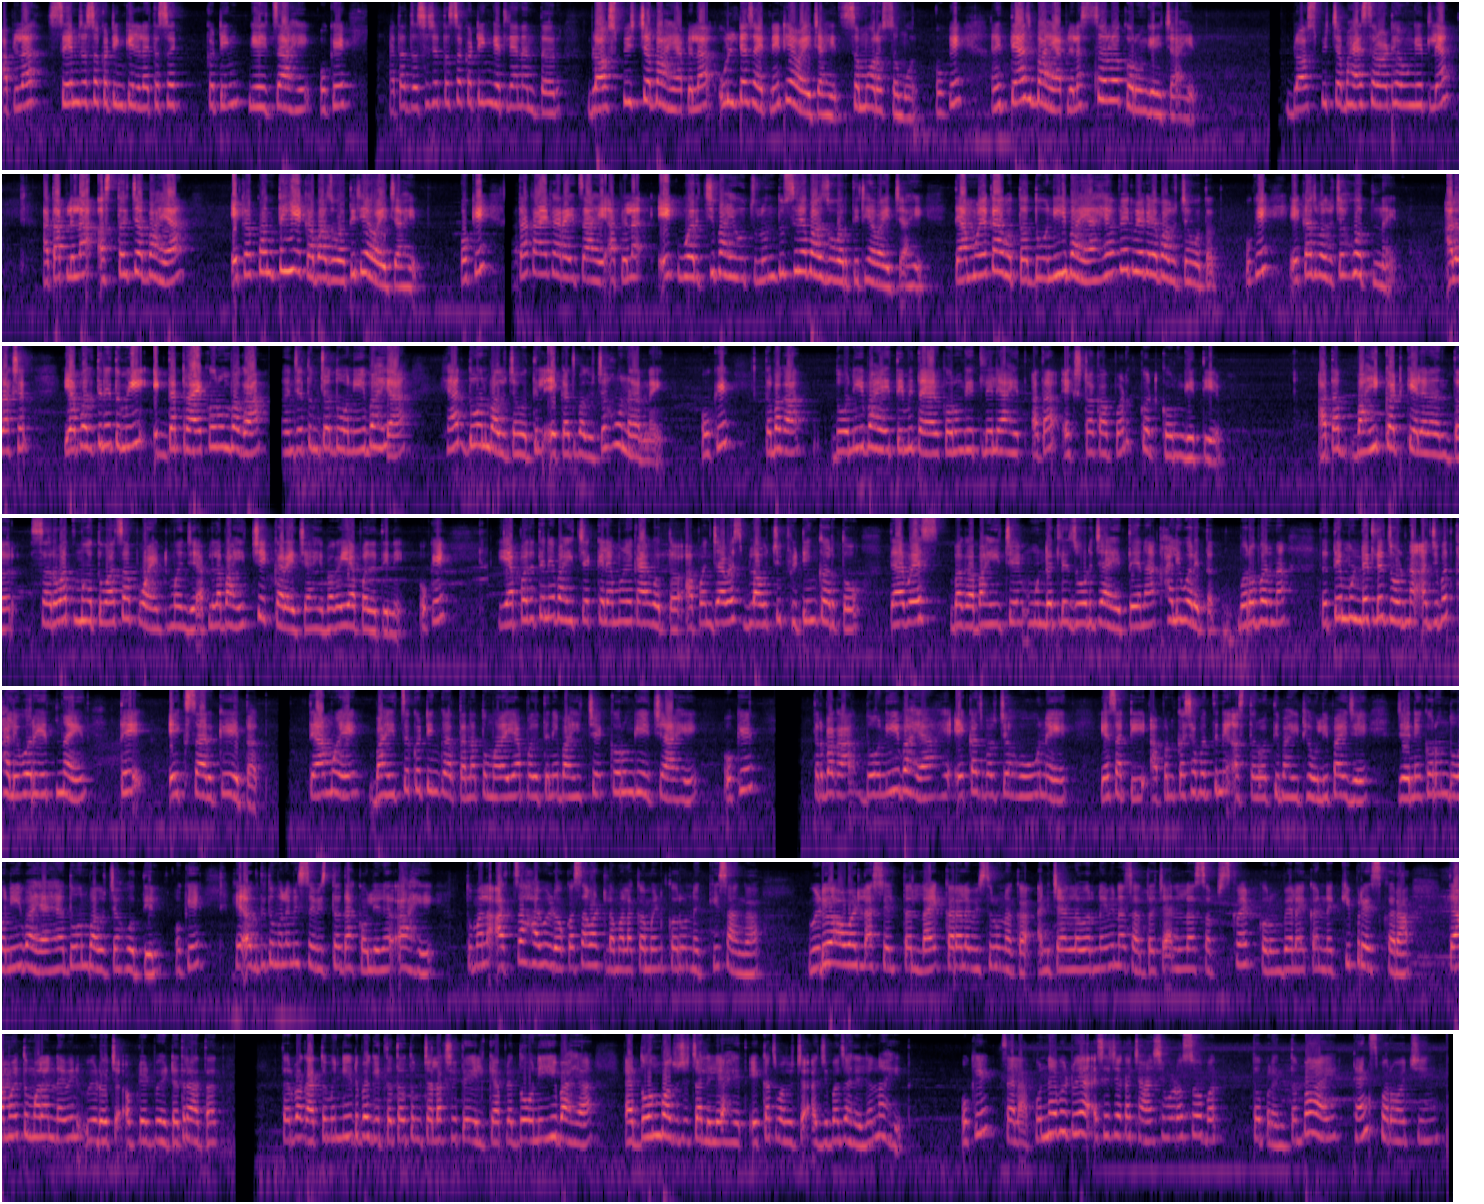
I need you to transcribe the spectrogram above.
आपल्याला सेम जसं कटिंग केलेलं आहे तसं कटिंग घ्यायचं आहे ओके आता जसंच्या तसं कटिंग घेतल्यानंतर ब्लाऊज पीसच्या बाह्या आपल्याला उलट्या साईडने ठेवायच्या आहेत समोरासमोर ओके आणि त्याच बाह्या आपल्याला सरळ करून घ्यायच्या आहेत. ब्लाऊज पीसच्या बाह्या सरळ ठेवून घेतल्या आता आपल्याला अस्तरच्या बाह्या एका कोणत्याही एका बाजूवरती ठेवायच्या आहेत ओके आता काय करायचं आहे आपल्याला एक वरची बाही उचलून दुसऱ्या बाजूवरती ठेवायची आहे. त्यामुळे काय होतं दोन्ही बाह्या ह्या वेगवेगळ्या बाजूच्या होतात ओके एकाच बाजूच्या होत नाहीत. आलं लक्षात? या पद्धतीने तुम्ही एकदा ट्राय करून बघा. म्हणजे तुमच्या दोन्ही बाह्या ह्या दोन बाजूच्या होतील एकाच बाजूच्या होणार नाही. ओके? तर बघा दोन्ही बाह्या ते मी तयार करून घेतलेले आहेत. आता एक्स्ट्रा कापड कट करून घेते आता बाही कट केल्यानंतर सर्वात महत्त्वाचा पॉईंट म्हणजे आपल्याला बाही चेक करायची आहे बघा या पद्धतीने. ओके? या पद्धतीने बाही चेक केल्यामुळे काय होतं आपण ज्यावेळेस ब्लाऊजची फिटिंग करतो त्यावेळेस बघा बाहीचे मुंड्यातले जोड जे आहेत ते ना खालीवर येतात. बरोबर ना? तर ते मुंड्यातले जोड ना अजिबात खालीवर येत नाहीत ते एकसारखे येतात. त्यामुळे बाहीचं कटिंग करताना तुम्हाला या पद्धतीने बाही चेक करून घ्यायची आहे ओके तर बघा दोन्ही बाह्या हे एकाच बाजूच्या होऊ नयेत. यासाठी आपण कशा पद्धतीने अस्तरवरती बाही ठेवली पाहिजे जेणेकरून दोन्ही बाह्या ह्या दोन बाजूच्या होतील ओके हे अगदी तुम्हाला मी सविस्तर दाखवलेलं आहे. तुम्हाला आजचा हा व्हिडिओ कसा वाटला मला कमेंट करून नक्की सांगा. व्हिडिओ आवडला असेल तर लाईक करायला विसरू नका आणि चॅनलवर नवीन असाल तर चॅनलला सबस्क्राईब करून बेलायकन नक्की प्रेस करा. त्यामुळे तुम्हाला नवीन व्हिडिओचे अपडेट भेटत राहतात. तर बघा तुम्ही नीट बघितलं तर तुमच्या लक्षात येईल की आपल्या दोन्हीही बाह्या या दोन बाजूच्या चाललेल्या आहेत. एकाच बाजूच्या अजिबात झालेल्या नाहीत. ओके? चला पुन्हा भेटूया अशाच एका छानशा व्हिडिओसोबत तोपर्यंत बाय थँक्स फॉर वॉचिंग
